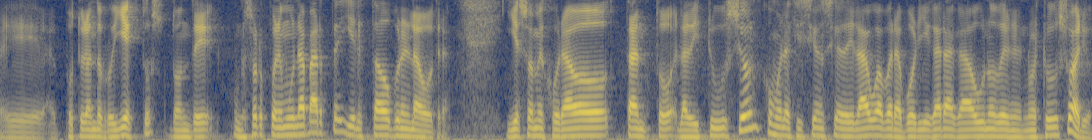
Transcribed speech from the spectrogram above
eh, postulando proyectos donde nosotros ponemos una parte y el Estado pone la otra. Y eso ha mejorado tanto la distribución como la eficiencia del agua para poder llegar a cada uno de nuestros usuarios.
